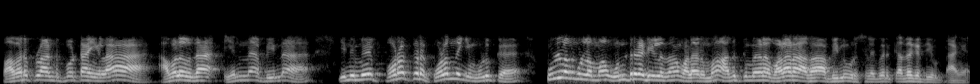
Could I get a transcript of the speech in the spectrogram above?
பவர் பிளான்ட் போட்டாங்களா? அவ்வளவுதான். என்ன அப்படின்னா இனிமே பிறக்கிற குழந்தைங்க முழுக்க குள்ளங்குள்ளமா ஒன்றரை அடியில் தான் வளருமா? அதுக்கு மேலே வளராதா? அப்படின்னு ஒரு சில பேர் கதை கட்டி விட்டாங்க.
